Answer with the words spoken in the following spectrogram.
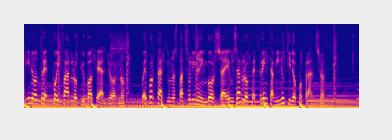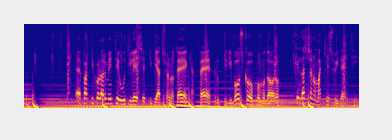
Inoltre puoi farlo più volte al giorno. Puoi portarti uno spazzolino in borsa e usarlo per 30 minuti dopo pranzo. È particolarmente utile se ti piacciono tè, caffè, frutti di bosco o pomodoro, che lasciano macchie sui denti.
